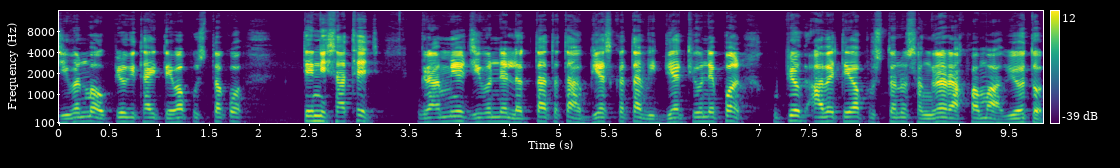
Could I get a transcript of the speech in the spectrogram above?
જીવનમાં ઉપયોગી થાય તેવા પુસ્તકો તેની સાથે જ ગ્રામ્ય જીવનને લગતા તથા અભ્યાસ કરતા વિદ્યાર્થીઓને પણ ઉપયોગ આવે તેવા પુસ્તકોનો સંગ્રહ રાખવામાં આવ્યો હતો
